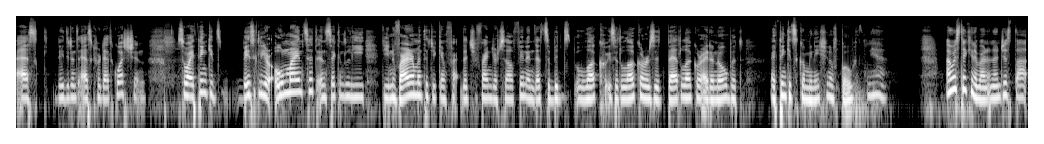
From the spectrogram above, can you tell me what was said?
asked they didn't ask her that question so I think it's basically your own mindset, and secondly, the environment that you can fi- that you find yourself in, and that's a bit luck. Is it luck or is it bad luck or I don't know, but I think it's a combination of both. Yeah. I was thinking about it and I just thought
